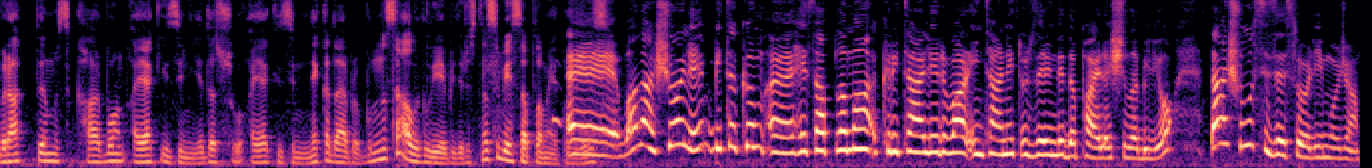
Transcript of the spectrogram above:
bıraktığımız karbon ayak izini ya da su ayak izini ne kadar bırak- bunu nasıl algılayabiliriz? Nasıl bir hesaplama yapabiliriz? Ee, Valla şöyle bir takım e, hesaplama kriterleri var internet üzerinde de paylaşılabiliyor. Ben şunu size söyleyeyim hocam.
